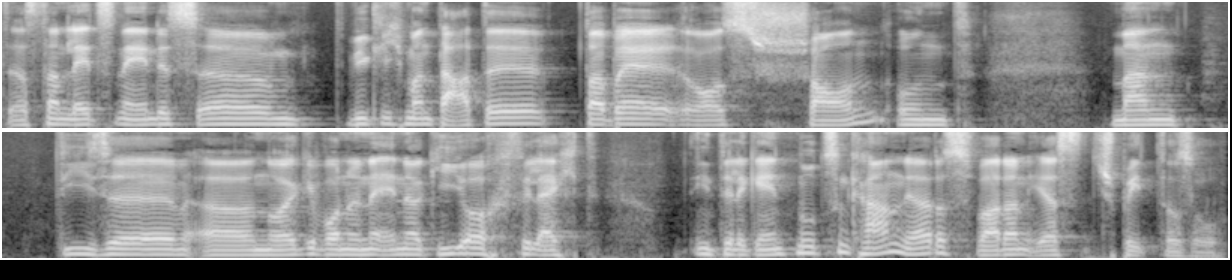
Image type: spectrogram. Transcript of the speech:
Dass dann letzten Endes ähm, wirklich Mandate dabei rausschauen und man diese äh, neu gewonnene Energie auch vielleicht intelligent nutzen kann. Ja, das war dann erst später so,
